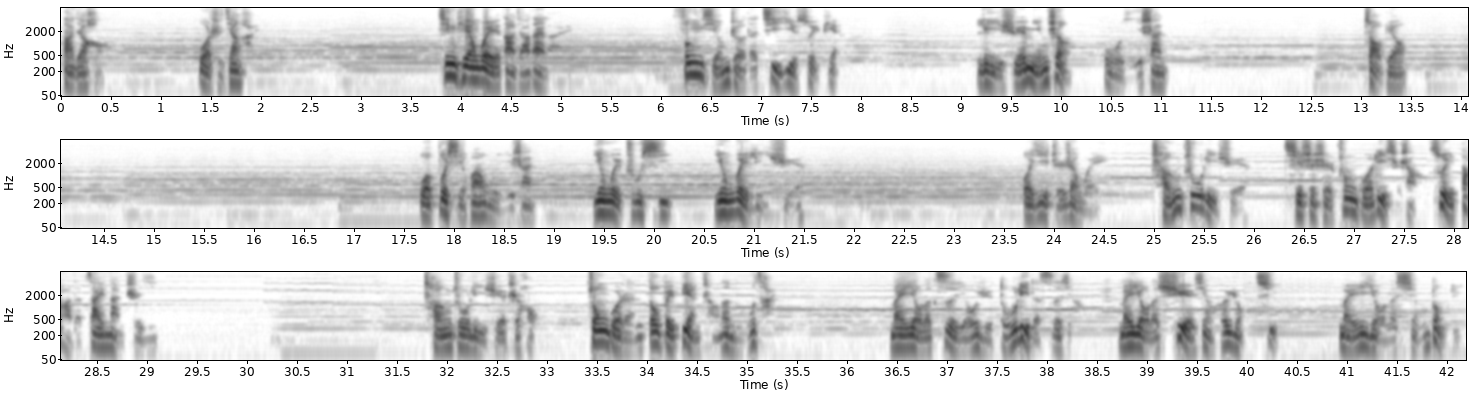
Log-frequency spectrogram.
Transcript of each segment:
大家好，我是江海。今天为大家带来《风行者的记忆碎片》——理学名胜武夷山。赵彪，我不喜欢武夷山，因为朱熹，因为理学。我一直认为，程朱理学其实是中国历史上最大的灾难之一。程朱理学之后，中国人都被变成了奴才，没有了自由与独立的思想，没有了血性和勇气，没有了行动力。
